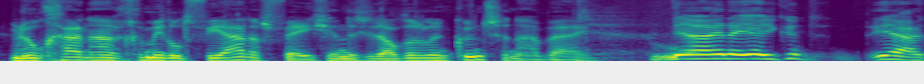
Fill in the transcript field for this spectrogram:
Ik bedoel, ga naar een gemiddeld verjaardagsfeestje... en er zit altijd wel een kunstenaar bij. Ja, nou ja, je kunt, ja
